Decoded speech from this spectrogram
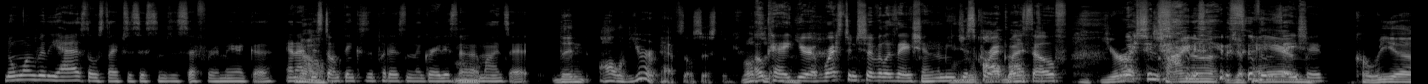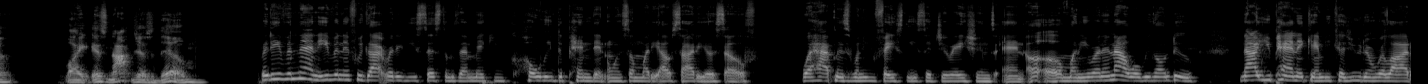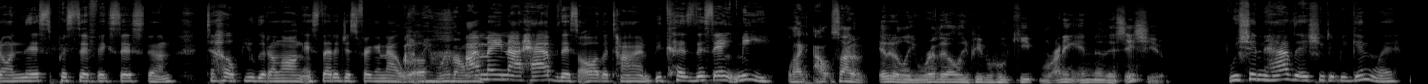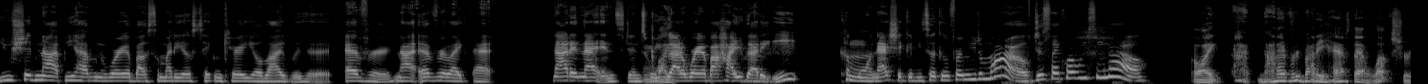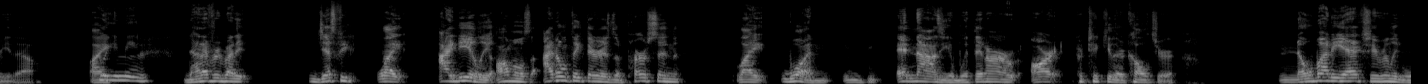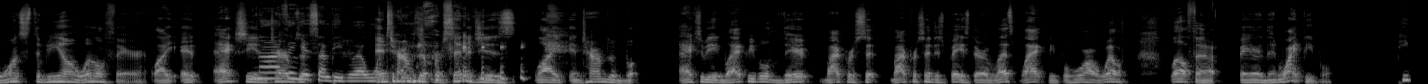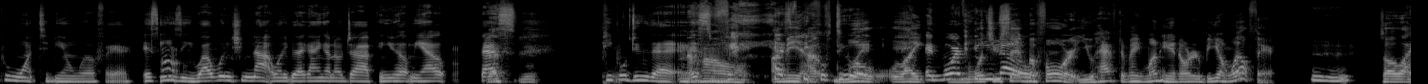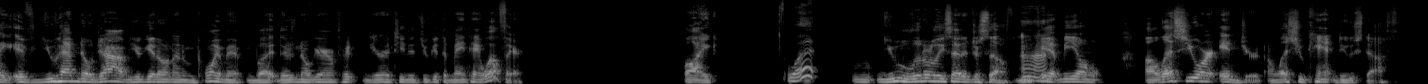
No one really has those types of systems except for America, and I just don't think it's to put us in the greatest uh, Mm. mindset. Then all of Europe has those systems. Most Okay, you're a Western civilization. Let me just correct most- myself. Europe, Western China, Japan. Korea, like it's not just them. But even then, even if we got rid of these systems that make you wholly dependent on somebody outside of yourself, what happens when you face these situations and uh oh, money running out? What we gonna do? Now you panicking because you didn't rely on this specific system to help you get along instead of just figuring out, well, I mean, only, I may not have this all the time because this ain't me. like outside of Italy, we're the only people who keep running into this issue. We shouldn't have the issue to begin with. You should not be having to worry about somebody else taking care of your livelihood ever. Not ever like that. Not in that instance where Like- you got to worry about how you got to eat. Come on, that shit could be taken from you tomorrow, just like what we see now. Like not everybody has that luxury though. what do you mean? not everybody just be like ideally almost i don't think there is a person like one at nauseum within our our particular culture nobody actually really wants to be on welfare like it actually in No, I terms think of some people that want in terms of percentages like in terms of actually being black people they're by percent by percentage base there are less black people who are well welfare than white people people want to be on welfare. It's Oh. easy. Why wouldn't you not want to be like, I ain't got no job. Can you help me out? That's, people do that. No, It's I mean, I, people do well, it. like And more than what you you said before, you have to make money in order to be on welfare. hmm So, like, if you have no job, you get on unemployment, but there's no guarantee guarantee that you get to maintain welfare. Like, What? You literally said it yourself. You Uh-huh. can't be on unless you are injured, unless you can't do stuff.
